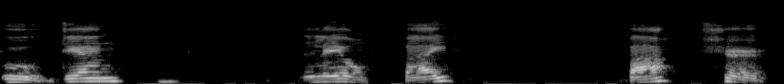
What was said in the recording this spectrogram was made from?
五千，六百八十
